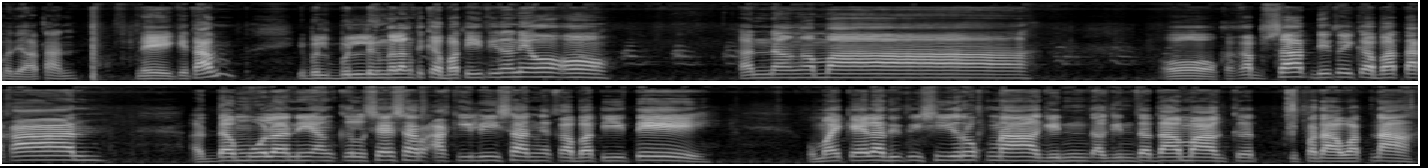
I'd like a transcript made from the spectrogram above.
Madiatan. Ni kitam. Ibulbul lang na lang ti kabatiti na ni oh. oh. Hanna nga ma Oh, kakabsat ditoy kabatakan. Adda mula ni Uncle Cesar Akilisan nga kabatiti. Umay kaila dito sirok na agin aginda damag ket ipadawat na.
